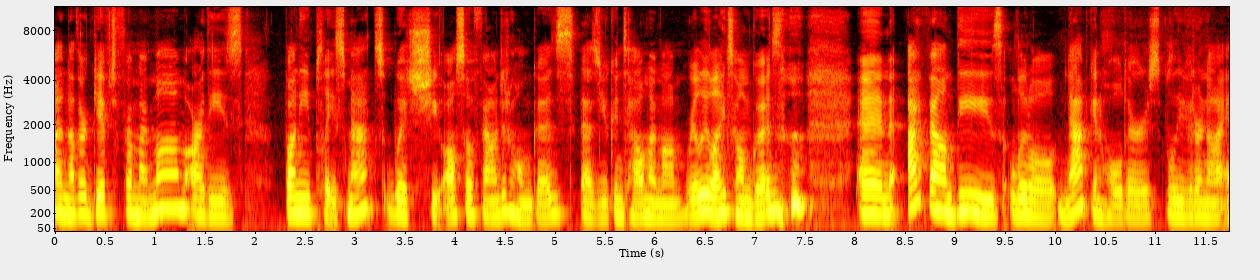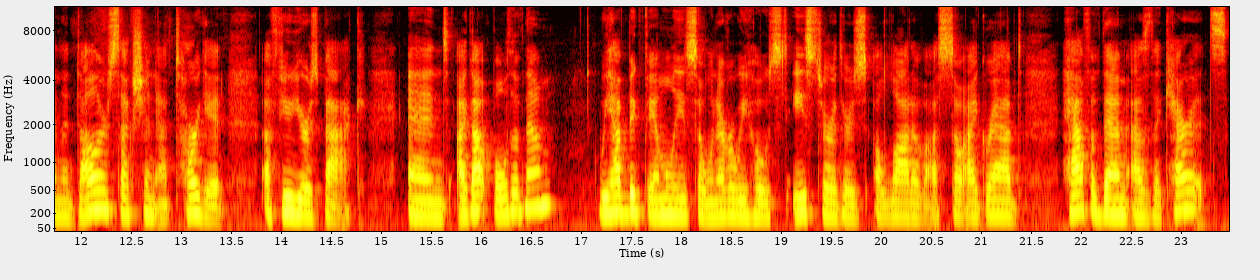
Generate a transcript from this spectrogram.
Another gift from my mom are these bunny placemats, which she also found at Home Goods. As you can tell, my mom really likes Home Goods. and I found these little napkin holders, believe it or not, in the dollar section at Target a few years back. And I got both of them. We have big families, so whenever we host Easter, there's a lot of us. So I grabbed half of them as the carrots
